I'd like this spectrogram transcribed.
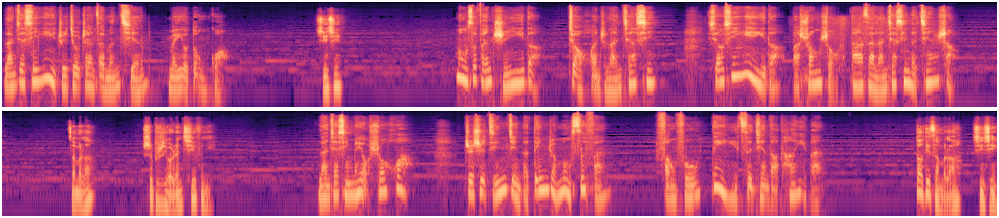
蓝嘉欣一直就站在门前，没有动过。欣欣，孟思凡迟疑的叫唤着蓝嘉欣，小心翼翼的把双手搭在蓝嘉欣的肩上。怎么了？是不是有人欺负你？蓝嘉欣没有说话，只是紧紧的盯着孟思凡，仿佛第一次见到他一般。到底怎么了，欣欣？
